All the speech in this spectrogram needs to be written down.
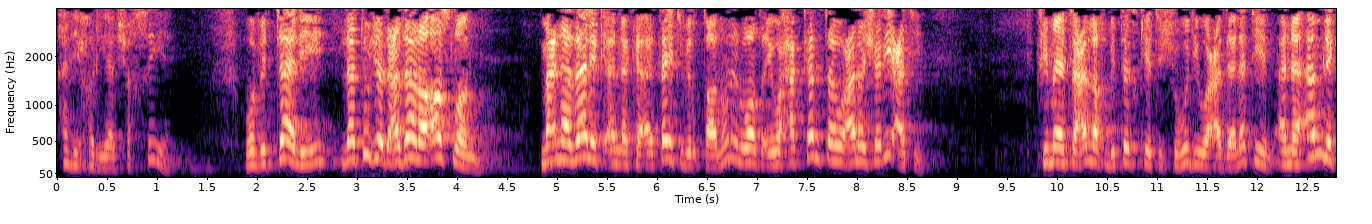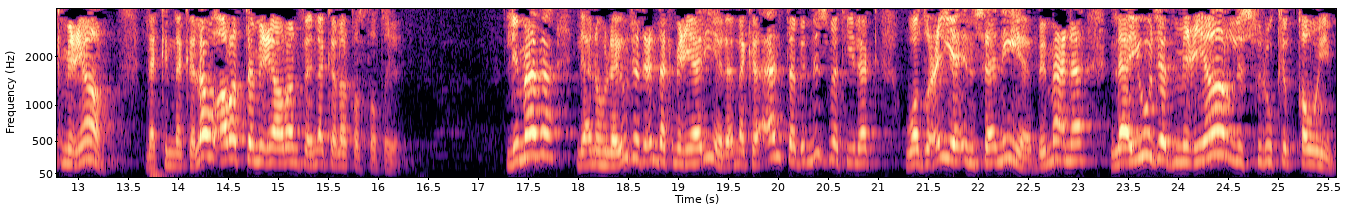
هذه حريات شخصية. وبالتالي لا توجد عدالة أصلا. معنى ذلك أنك أتيت بالقانون الوضعي وحكمته على شريعتي. فيما يتعلق بتزكية الشهود وعدالتهم. أنا أملك معيار لكنك لو أردت معيارا فإنك لا تستطيع. لماذا؟ لأنه لا يوجد عندك معيارية لأنك أنت بالنسبة لك وضعية إنسانية. بمعنى لا يوجد معيار للسلوك القويم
